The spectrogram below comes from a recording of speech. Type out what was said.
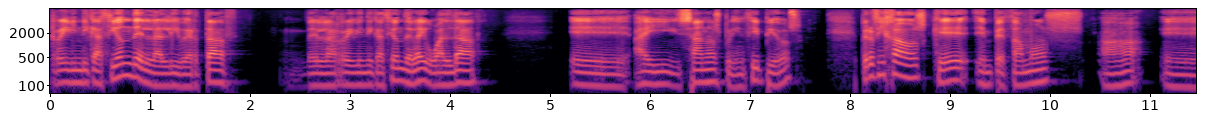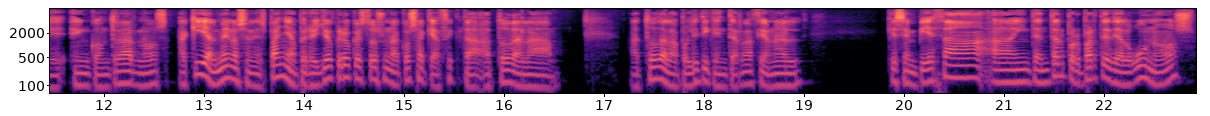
reivindicación de la libertad, de la reivindicación de la igualdad, eh, hay sanos principios, pero fijaos que empezamos a eh, encontrarnos aquí, al menos en España, pero yo creo que esto es una cosa que afecta a toda la, a toda la política internacional, que se empieza a intentar por parte de algunos,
